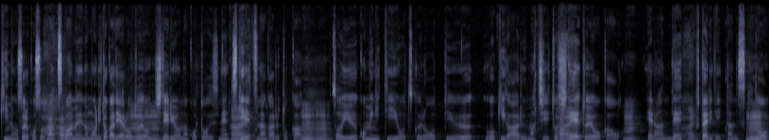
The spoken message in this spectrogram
機能それこそまあはい。はい燕の森とかでやろううんうんとしているようなことをですね、はい。好きでつながるとか、うんうん。そういうコミュニティを作ろうっていう動きがある町として、はい。豊岡をうん。選んではい。2人で行ったんですけど、うん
